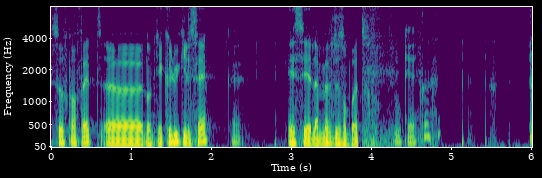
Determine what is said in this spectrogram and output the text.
sauf qu'en fait, donc il y a que lui qui le sait. Et c'est la meuf de son pote. Ok.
